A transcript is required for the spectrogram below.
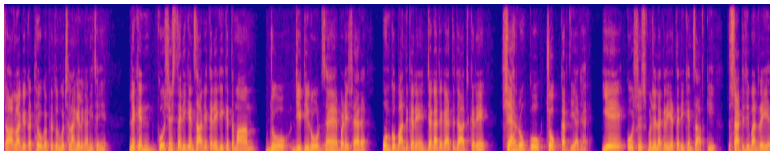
चार लाख इकट्ठे हो गए, फिर तो उनको छलांगे लगानी चाहिए। लेकिन कोशिश तरीके इंसाफ ये करेगी कि तमाम जो जीटी रोड्स हैं, बड़े शहर हैं, उनको बंद करें जगह जगह एहतजाज करें, शहरों को चोक कर दिया जाए। ये कोशिश मुझे लग रही है तरीके इंसाफ की, जो स्ट्रैटेजी बन रही है।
